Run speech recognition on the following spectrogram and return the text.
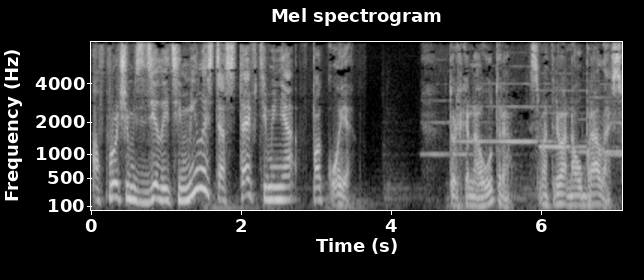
А, впрочем, сделайте милость, оставьте меня в покое. Только на утро, смотрю, она убралась.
